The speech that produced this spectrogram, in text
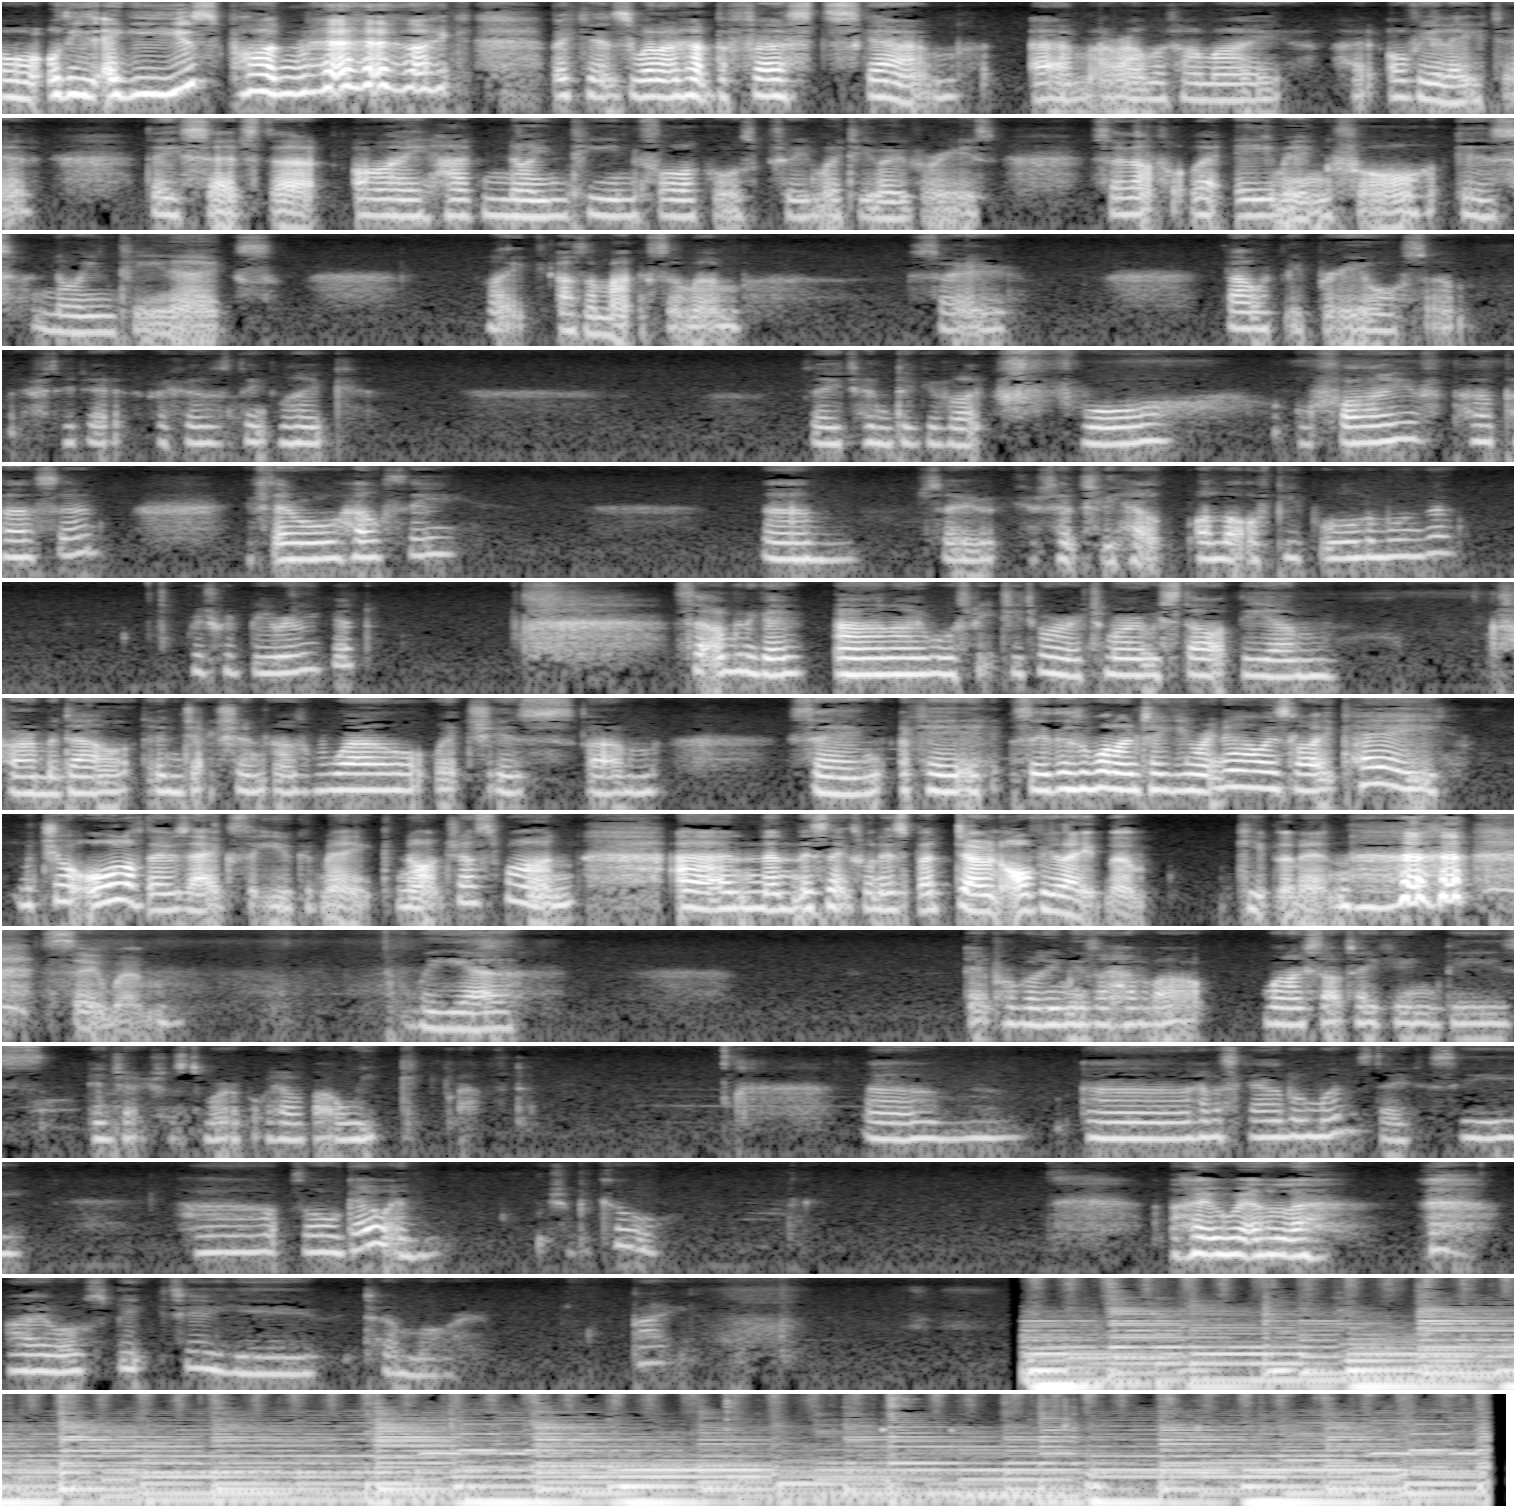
Or, or these eggies, pardon me. like, because when I had the first scan, um, around the time I had ovulated, they said that I had 19 follicles between my two ovaries. So that's what they're aiming for, is 19 eggs. Like, as a maximum. So, that would be pretty awesome if they did, because I think, like, they tend to give like four or five per person if they're all healthy. Um, so it could potentially help a lot of people all in one go, which would be really good. So I'm going to go and I will speak to you tomorrow. Tomorrow we start the um, Fyremadel injection as well, which is um, saying, okay, so there's one I'm taking right now is like, hey, mature all of those eggs that you could make, not just one. And then this next one is, but don't ovulate them, keep them in. so um, we, uh, it probably means I have about, when I start taking these injections tomorrow, I probably have about a week left. Um, uh, have a scan on Wednesday to see how it's all going, which will be cool. I will. Uh, I will speak to you tomorrow. Bye.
